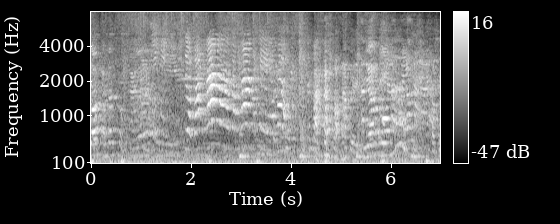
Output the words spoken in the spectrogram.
ต้องกันต้องครั้แล้วเดี๋ยวบ้านหน้าบ้านหน้าเทค่ะ ปากหน้าตัวเองเยอะลงโอเค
